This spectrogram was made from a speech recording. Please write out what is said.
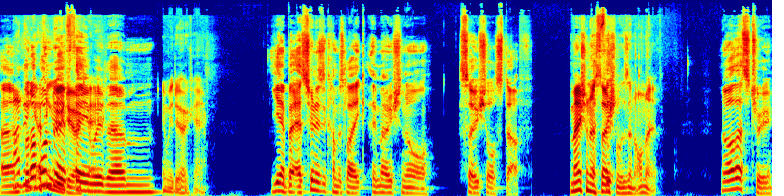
um, I think- but I I wonder if they okay. would. Um, I think we do okay. yeah, but as soon as it comes like emotional, social stuff, Emotional and social isn't on it. Oh, that's true.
